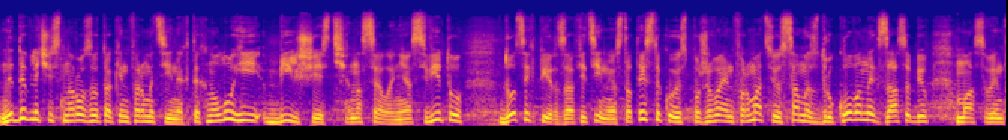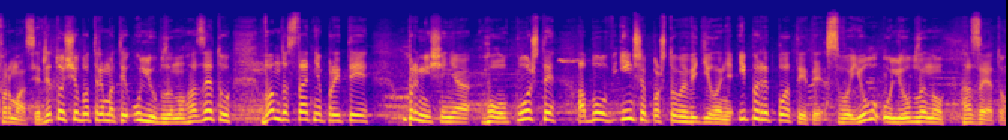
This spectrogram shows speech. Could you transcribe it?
Не дивлячись на розвиток інформаційних технологій, більшість населення світу до сих пір за офіційною статистикою споживає інформацію саме з друкованих засобів масової інформації. Для того, щоб отримати улюблену газету, вам достатньо прийти у приміщення головпошти або в інше поштове відділення і передплатити свою улюблену газету.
